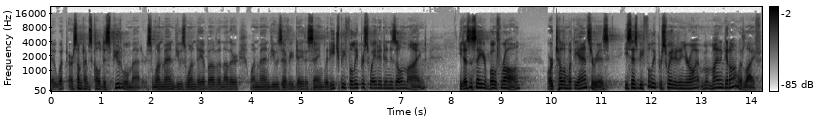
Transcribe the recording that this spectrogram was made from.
uh, what are sometimes called disputable matters. One man views one day above another, one man views every day the same. Let each be fully persuaded in his own mind. He doesn't say you're both wrong or tell him what the answer is. He says, be fully persuaded in your own mind and get on with life.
